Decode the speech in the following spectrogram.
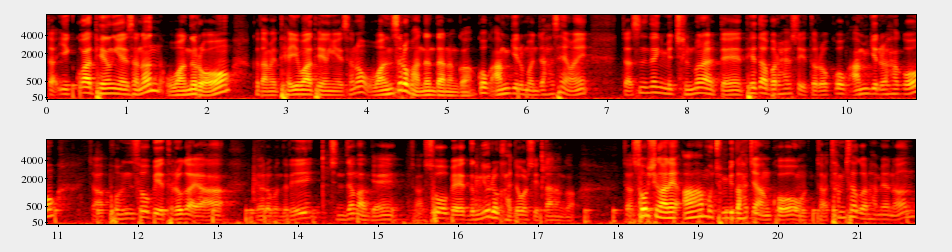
자, it과 대응에서는 one으로 그 다음에 대의와 대응에서는 once로 받는다는 거. 꼭 암기를 먼저 하세요. 자, 선생님이 질문할 때 대답을 할 수 있도록 꼭 암기를 하고 자, 본 수업에 들어가야 여러분들이 진정하게 자, 수업에 능률을 가져올 수 있다는 거. 자, 수업 시간에 아무 준비도 하지 않고 자, 참석을 하면은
